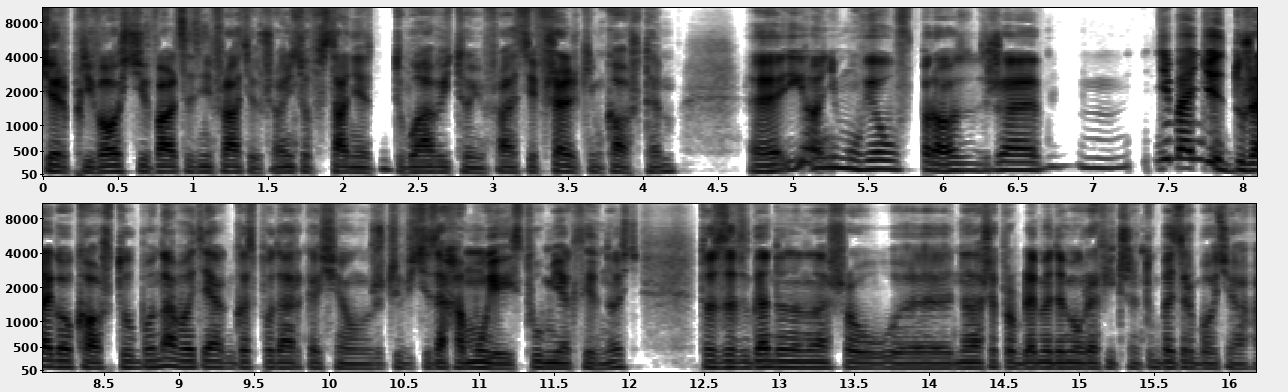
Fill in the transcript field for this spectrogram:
cierpliwości w walce z inflacją, czy oni są w stanie dławić tę inflację wszelkim kosztem. E, I oni mówią wprost, że mm, nie będzie dużego kosztu, bo nawet jak gospodarka się rzeczywiście zahamuje i stłumi aktywność, to ze względu na, naszą, e, na nasze problemy demograficzne tu bezrobocia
